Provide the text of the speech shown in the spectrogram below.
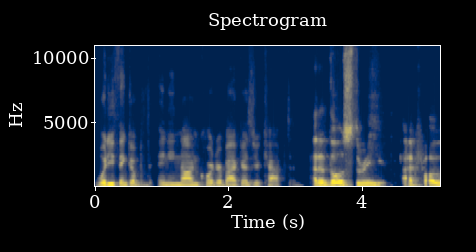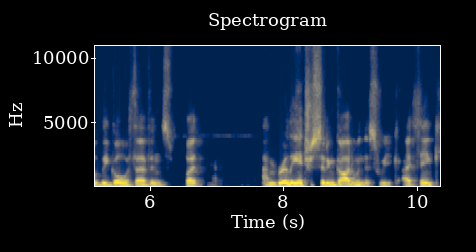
what do you think of any non-quarterback as your captain? Out of those three, I'd probably go with Evans, but I'm really interested in Godwin this week. I think,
